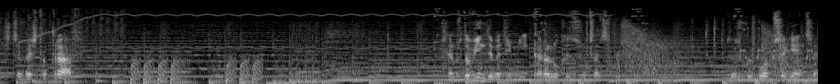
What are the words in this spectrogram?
Jeszcze weź to traf. Myślałem, że do windy będzie mi karaluchy zrzucać. To już by było przegięcie.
